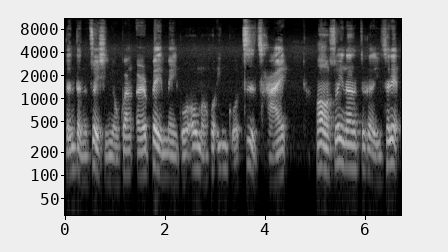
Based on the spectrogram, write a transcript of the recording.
等等的罪行有关，而被美国、欧盟或英国制裁。哦，所以呢，这个以色列。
